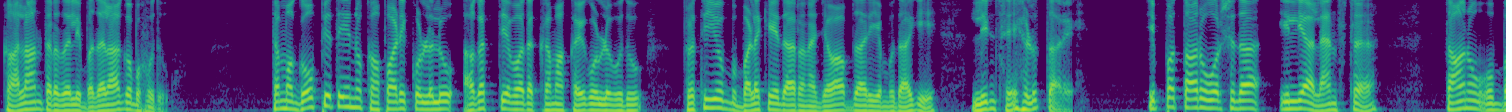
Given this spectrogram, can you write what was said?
ಕಾಲಾಂತರದಲ್ಲಿ ಬದಲಾಗಬಹುದು. ತಮ್ಮ ಗೌಪ್ಯತೆಯನ್ನು ಕಾಪಾಡಿಕೊಳ್ಳಲು ಅಗತ್ಯವಾದ ಕ್ರಮ ಕೈಗೊಳ್ಳುವುದು ಪ್ರತಿಯೊಬ್ಬ ಬಳಕೆದಾರನ ಜವಾಬ್ದಾರಿ ಎಂಬುದಾಗಿ ಲಿನ್ಸೆ ಹೇಳುತ್ತಾರೆ. ಇಪ್ಪತ್ತಾರು ವರ್ಷದ ಇಲ್ಯಾ ಲ್ಯಾನ್ಸ್ಟರ್ ತಾನು ಒಬ್ಬ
